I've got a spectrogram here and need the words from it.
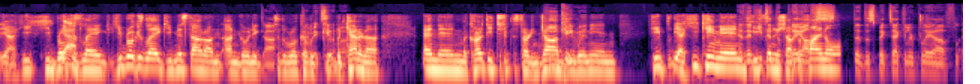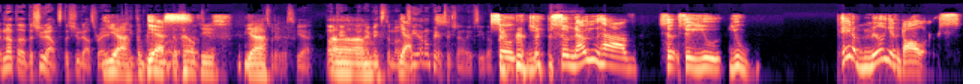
McCarthy. yeah. He he broke Yeah. his leg. He broke his leg. He missed out on on going to, Ah, to the World Cup with, with. Canada, and then McCarthy took the starting job. He, came went in. He yeah he came in. And then he, he, did the finished out the final. the, the spectacular playoff, not the the shootouts, the shootouts, right? Yeah, He the, Yes. the penalties. Yeah. Yeah, That's what it was. Yeah. Okay, I Um, mixed them up. yeah. See, I don't pay attention to LFC though. So you, so now you have so so you you paid a million dollars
